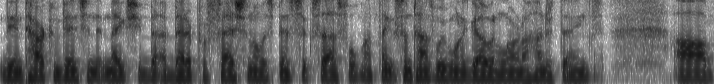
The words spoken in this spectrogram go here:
the entire convention that makes you a better professional. It's been successful. I think sometimes we want to go and learn a hundred things. Um,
